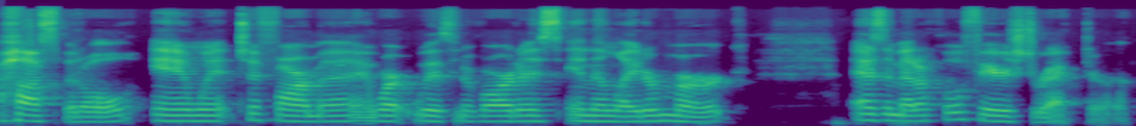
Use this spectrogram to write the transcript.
hospital and went to pharma and worked with Novartis and then later Merck as a medical affairs director.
